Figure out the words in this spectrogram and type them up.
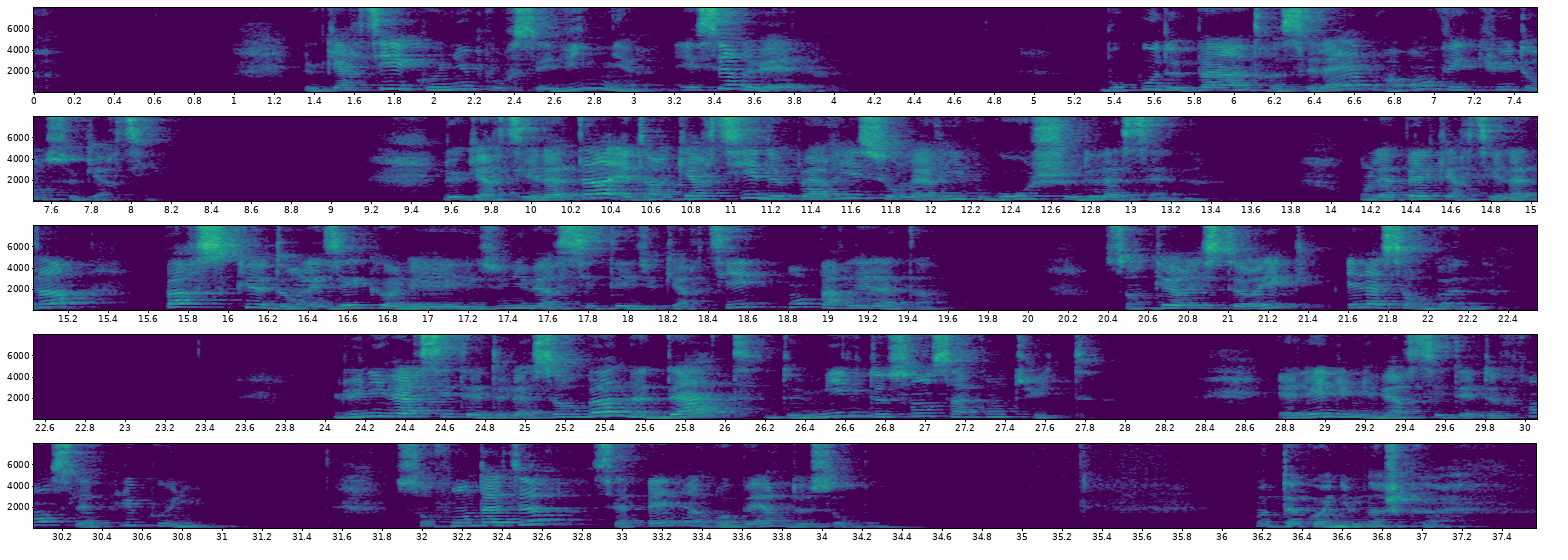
Le quartier est connu pour ses vignes et ses ruelles. Beaucoup de peintres célèbres ont vécu dans ce quartier. Le quartier latin est un quartier de Paris sur la rive gauche de la Seine. On l'appelle quartier latin parce que dans les écoles et les universités du quartier, on parlait latin. Son cœur historique est la Sorbonne. L'université de la Sorbonne date de 1258. Elle est l'université de France la plus connue. Son fondateur s'appelle Robert de Sorbonne. Вот такой немножко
